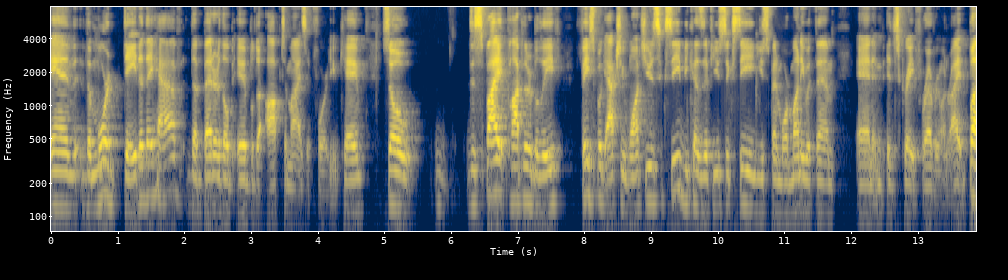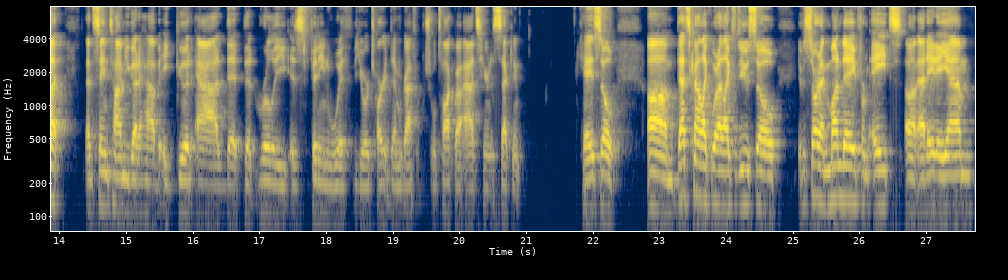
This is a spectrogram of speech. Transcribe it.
and the more data they have the better they'll be able to optimize it for you okay? So despite popular belief Facebook actually wants you to succeed because if you succeed you spend more money with them and it's great for everyone right? But at the same time you got to have a good ad that that really is fitting with your target demographic which we'll talk about ads here in a second. Okay so um, that's kind of like what I like to do. So if it started on Monday from 8 uh, at 8 a.m.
